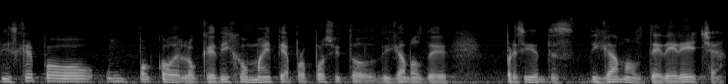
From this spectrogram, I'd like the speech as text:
discrepo un poco de lo que dijo Maite a propósito, digamos, de presidentes, digamos, de derecha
